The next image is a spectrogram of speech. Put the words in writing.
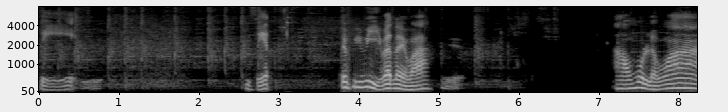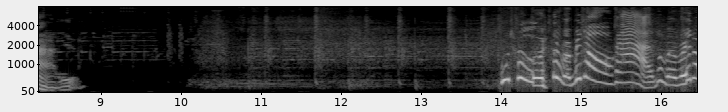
เจ๊พี่เซตเอฟพีหมีมาไหนวะ เอาหมดแล้วว่าพูดเถอะทำไมไม่ดอกอะทำไมไม่ด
